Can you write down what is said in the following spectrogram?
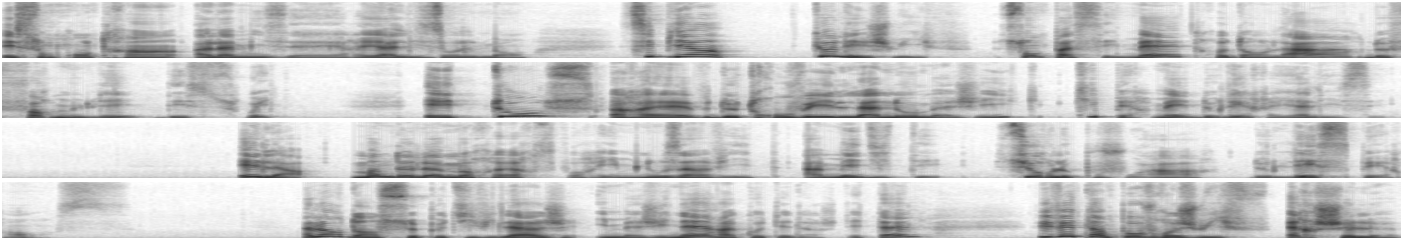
et sont contraints à la misère et à l'isolement, si bien que les juifs sont passés maîtres dans l'art de formuler des souhaits. Et tous rêvent de trouver l'anneau magique qui permet de les réaliser. Et là, Mandele Morer Sforim nous invite à méditer sur le pouvoir de l'espérance. Alors, dans ce petit village imaginaire à côté d'Archtétel, vivait un pauvre juif, Herschele,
